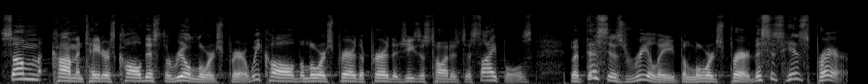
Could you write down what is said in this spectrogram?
Some commentators call this the real Lord's Prayer. We call the Lord's Prayer the prayer that Jesus taught his disciples, but this is really the Lord's Prayer. This is his prayer.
